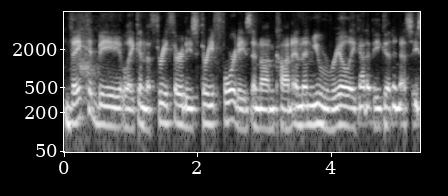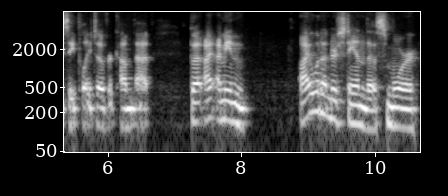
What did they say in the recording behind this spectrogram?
they could be like in the 330s, 340s in non con, and then you really got to be good in SEC play to overcome that. But I, I, mean, I would understand this more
